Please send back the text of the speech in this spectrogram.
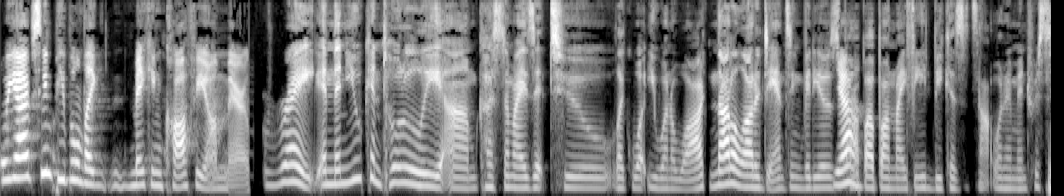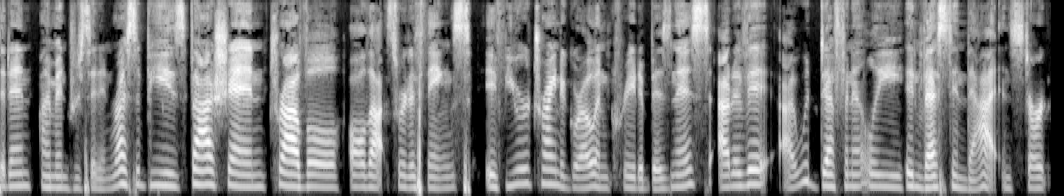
Oh yeah, I've seen people like making coffee on there. Right. And then you can totally um, customize it to like what you want to watch. Not a lot of dancing videos yeah. pop up on my feed because it's not what I'm interested in. I'm interested in recipes recipes, fashion, travel, all that sort of things. If you're trying to grow and create a business out of it, I would definitely invest in that and start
